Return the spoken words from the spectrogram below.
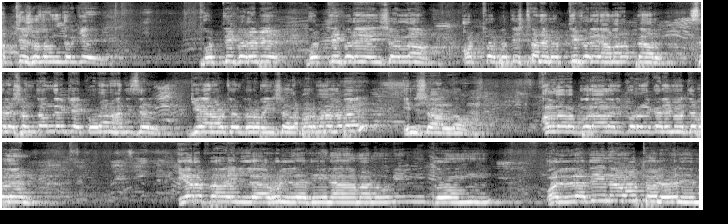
আত্মীয় স্বজনদেরকে ভর্তি করিবে, ভর্তি করে ইনশাল্লাহ অর্থ প্রতিষ্ঠানে ভর্তি করে আমার, আপনার ছেলে সন্তানদেরকে কোরআন, হাদিসের জ্ঞান অর্জন করবে ইনশাল্লাহ পারব না সবাই? ইনশাআল্লাহ। আল্লাহ রাব্বুল আলামিন কোরআন মধ্যে বলেন يرفع الله الذين آمنوا منكم والذين أوتوا العلم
